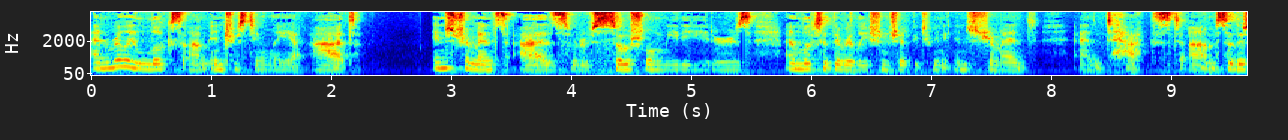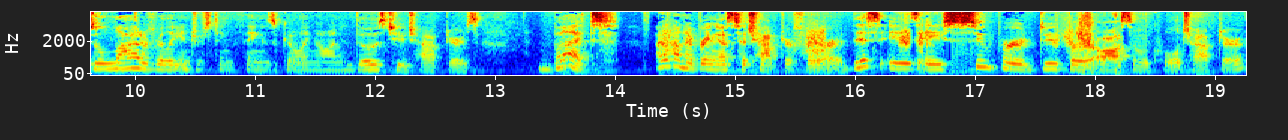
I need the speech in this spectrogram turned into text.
and really looks, um, interestingly, at instruments as sort of social mediators and looks at the relationship between instrument and text. Um, so there's a lot of really interesting things going on in those two chapters. But I want to bring us to chapter four. This is a super duper awesome, cool chapter.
